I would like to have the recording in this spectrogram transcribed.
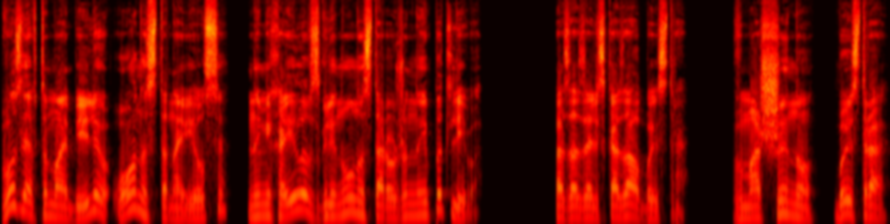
Возле автомобиля он остановился, на Михаила взглянул настороженно и пытливо. Азазель сказал быстро. «В машину! Быстро!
